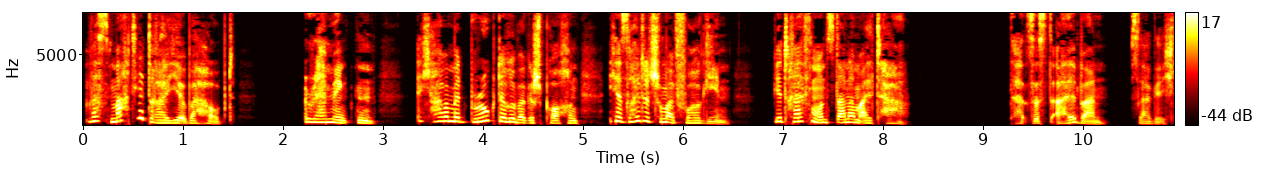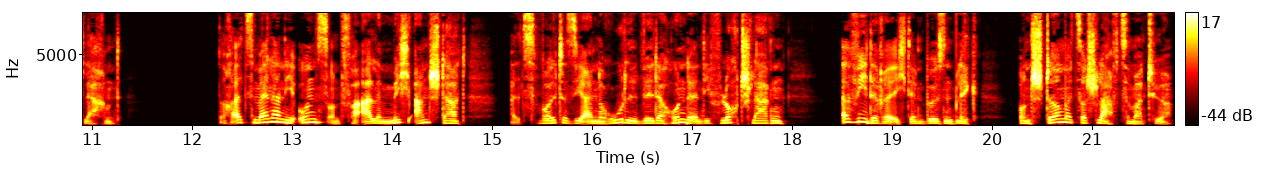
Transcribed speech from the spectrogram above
Was macht ihr drei hier überhaupt? Remington, ich habe mit Brooke darüber gesprochen. Ihr solltet schon mal vorgehen. Wir treffen uns dann am Altar. Das ist albern, sage ich lachend. Doch als Melanie uns und vor allem mich anstarrt, als wollte sie einen Rudel wilder Hunde in die Flucht schlagen, erwidere ich den bösen Blick und stürme zur Schlafzimmertür.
